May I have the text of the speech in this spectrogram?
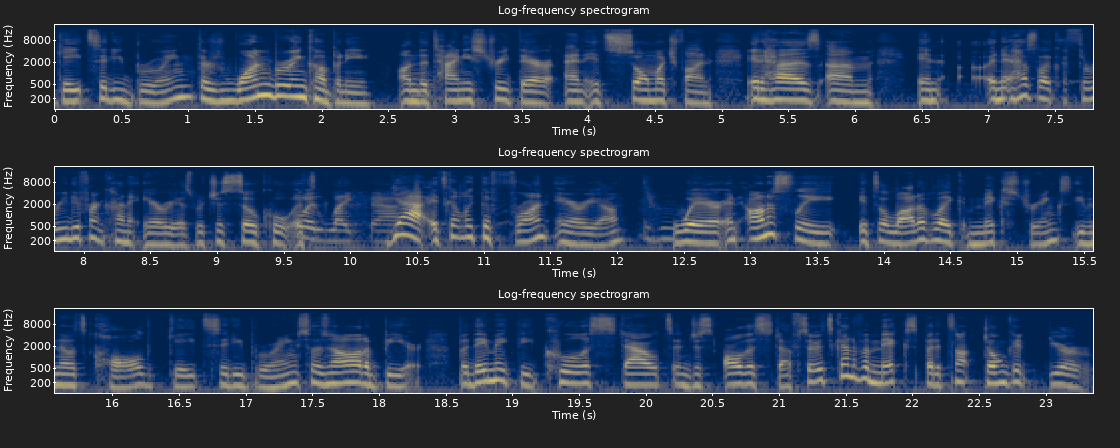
Gate City Brewing. There's one brewing company on the tiny street there, and it's so much fun. It has um, an and it has like three different kind of areas, which is so cool. oh, I like that. yeah, it's got like the front area Mm-hmm. where, and honestly, it's a lot of like mixed drinks, even though it's called Gate City Brewing. So there's not a lot of beer, but they make the coolest stouts and just all this stuff. So it's kind of a mix, but it's not, don't get your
